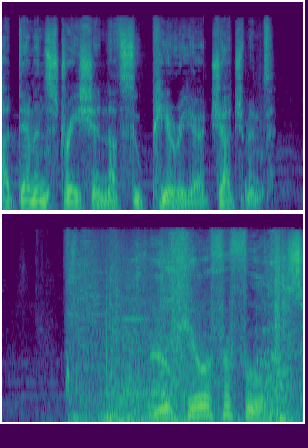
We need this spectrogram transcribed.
A demonstration of superior judgment. No cure for fools.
